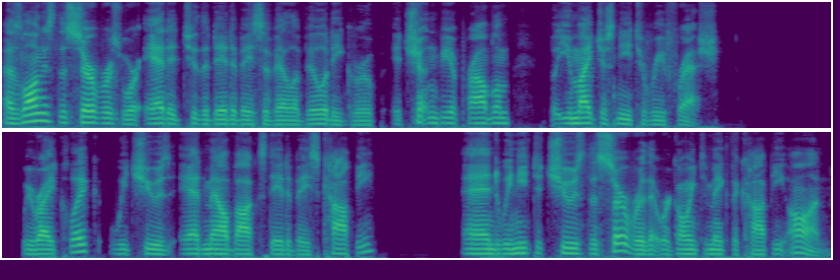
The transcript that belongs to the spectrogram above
As long as the servers were added to the database availability group, it shouldn't be a problem, but you might just need to refresh. We right click, we choose Add Mailbox Database Copy, and we need to choose the server that we're going to make the copy on.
